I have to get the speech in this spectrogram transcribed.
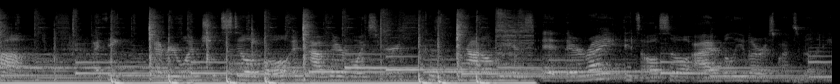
Um, I think everyone should still vote and have their voice heard because not only is it their right, it's also, I believe, a responsibility.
